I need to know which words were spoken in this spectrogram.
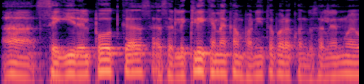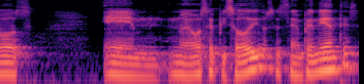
a seguir el podcast, hacerle clic en la campanita para cuando salgan nuevos, em, nuevos episodios, estén pendientes.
